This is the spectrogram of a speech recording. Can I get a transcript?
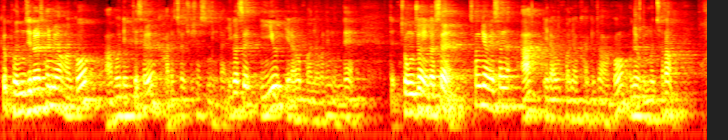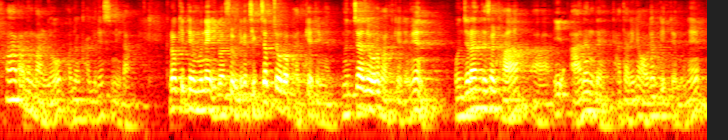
그 본질을 설명하고 아버지의 뜻을 가르쳐 주셨습니다. 이것을 이웃이라고 번역을 했는데 종종 이것을 성경에서는 악이라고 번역하기도 하고 오늘 본문처럼 화라는 말로 번역하기도 했습니다. 그렇기 때문에 이것을 우리가 직접적으로 받게 되면 문자적으로 받게 되면 온전한 뜻을 다이 아는데 다다르기 어렵기 때문에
